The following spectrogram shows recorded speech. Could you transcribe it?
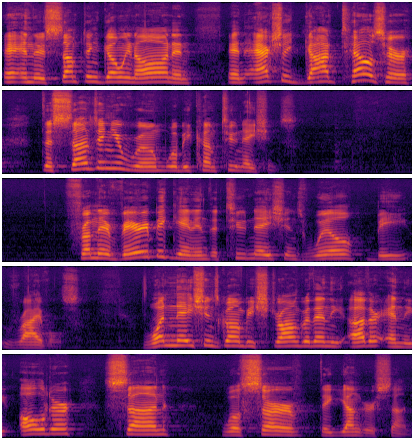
and there's something going on. And, and actually, God tells her, the sons in your womb will become two nations. From their very beginning, the two nations will be rivals. One nation's going to be stronger than the other, and the older son will serve the younger son.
